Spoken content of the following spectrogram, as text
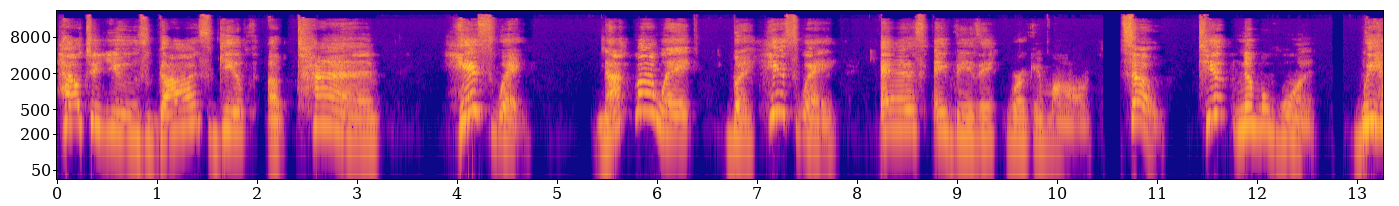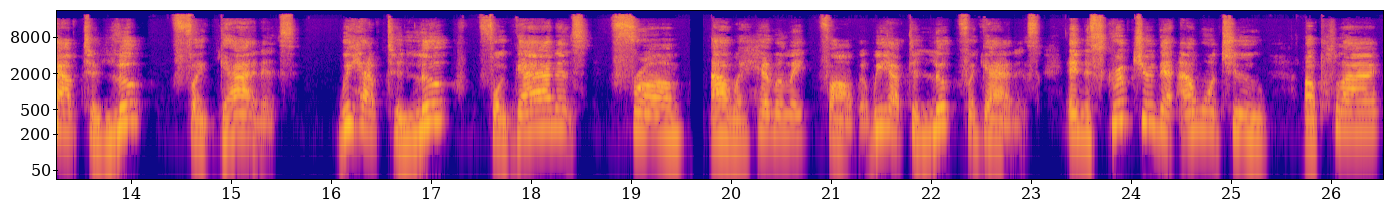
How to use God's gift of time his way, not my way, but his way as a busy working mom. So tip number one, we have to look for guidance. We have to look for guidance from our heavenly father. We have to look for guidance. And the scripture that I want to apply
